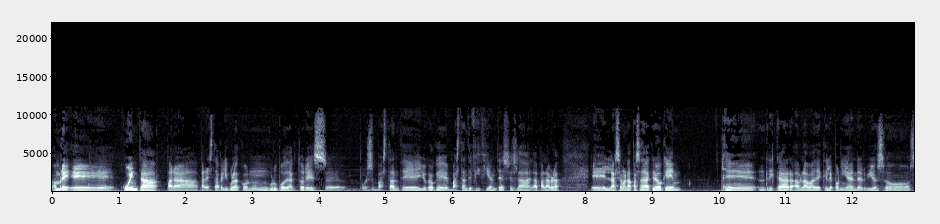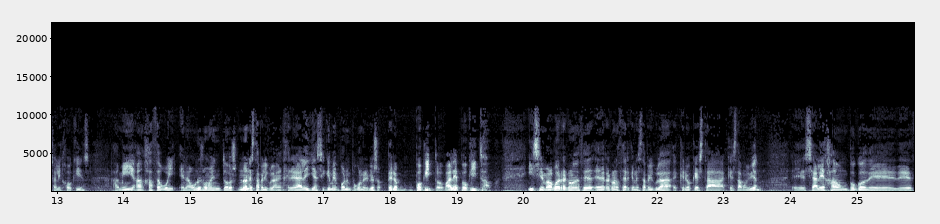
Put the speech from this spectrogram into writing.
hombre, eh, cuenta para, para, esta película con un grupo de actores, eh, pues bastante, yo creo que bastante eficientes, es la, la palabra. la semana pasada creo que eh, Ricard hablaba de que le ponía nervioso Sally Hawkins. A mí, Anne Hathaway, en algunos momentos, no en esta película, en general ella sí que me pone un poco nervioso, pero poquito, ¿vale? Poquito. Y sin embargo, he de reconocer, de reconocer que en esta película creo que está, que está muy bien. Eh, se aleja un poco de,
